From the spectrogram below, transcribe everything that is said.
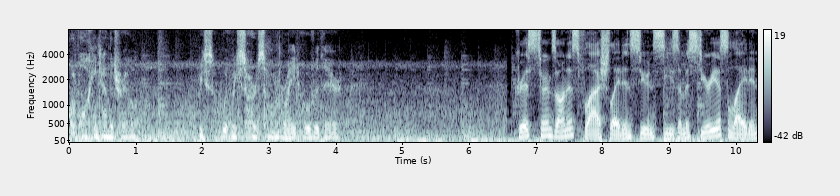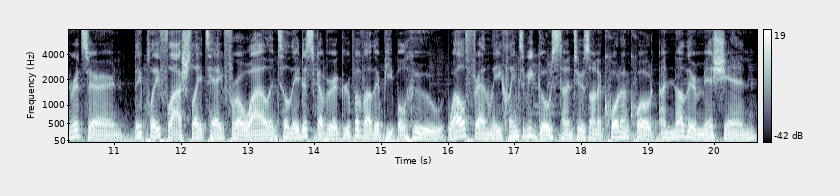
We're walking down the trail. We just we just heard someone right over there. Chris turns on his flashlight and soon sees a mysterious light in return. They play flashlight tag for a while until they discover a group of other people who, while friendly, claim to be ghost hunters on a quote unquote another mission.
